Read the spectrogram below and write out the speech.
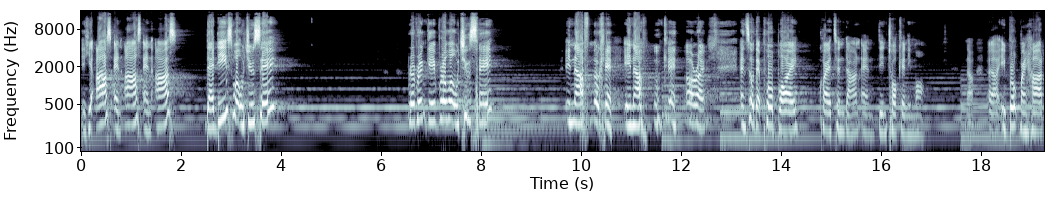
He asked and asked and asked, Daddies, what would you say? Reverend Gabriel, what would you say? Enough. Okay. Enough. Okay. All right. And so that poor boy quietened down and didn't talk anymore. Now, uh, it broke my heart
